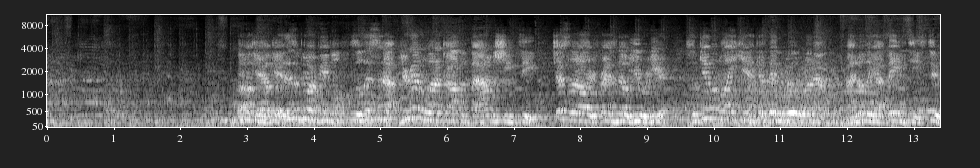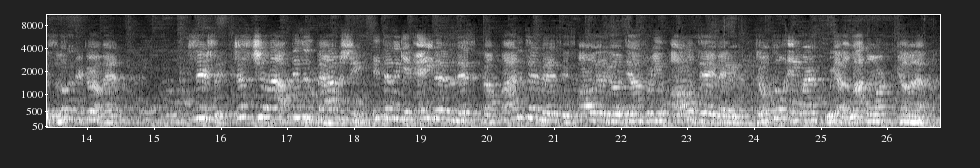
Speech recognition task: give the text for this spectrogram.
Okay, okay, this is important, people. So listen up. You're gonna want a cup of Battle Machine tea. Just let all your friends know you were here. So give them all you can, because they will run out. I know they got baby tees too, so hook up your girl, man. Seriously, just chill out. This is Battle Machine. It doesn't get any better than this. About five to ten minutes, it's all gonna go down for you all day, baby. We got a lot more coming up.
